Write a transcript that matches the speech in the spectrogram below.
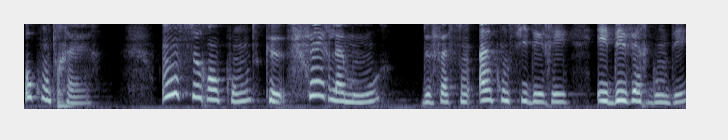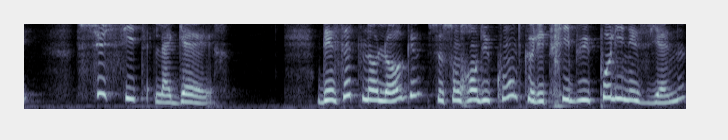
Au contraire, on se rend compte que faire l'amour, de façon inconsidérée et dévergondée, suscite la guerre. Des ethnologues se sont rendus compte que les tribus polynésiennes,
